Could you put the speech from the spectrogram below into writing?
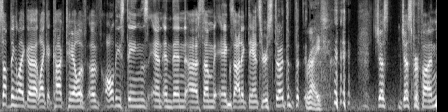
something like a like a cocktail of, of all these things, and and then uh, some exotic dancers throw the, the, Right, just just for fun.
